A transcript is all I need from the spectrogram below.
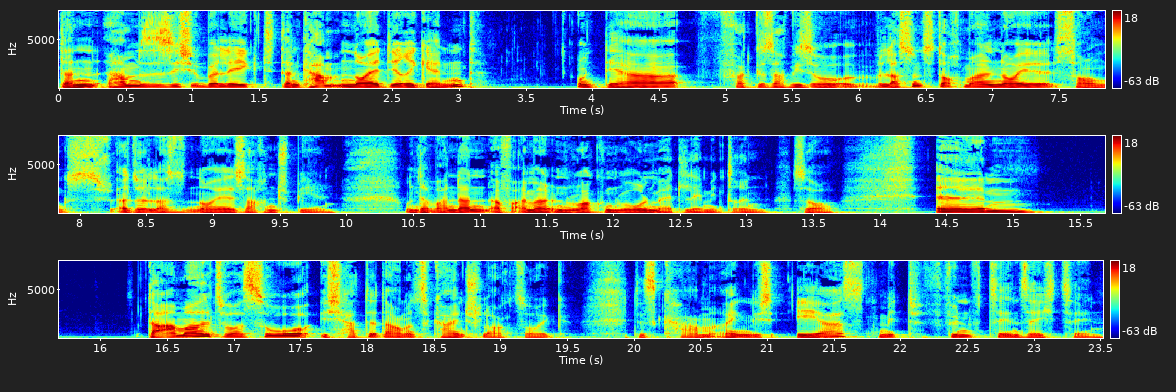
Dann haben sie sich überlegt, dann kam ein neuer Dirigent und der hat gesagt, wieso, lass uns doch mal neue Songs, also lass uns neue Sachen spielen. Und da waren dann auf einmal ein Rock'n'Roll-Medley mit drin. So. Ähm, damals war es so, ich hatte damals kein Schlagzeug. Das kam eigentlich erst mit 15, 16.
